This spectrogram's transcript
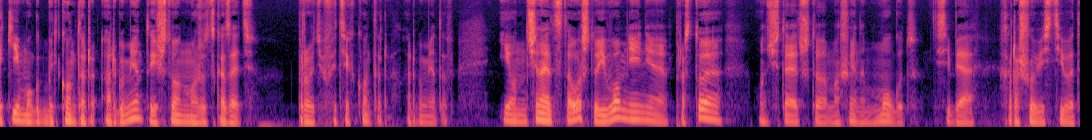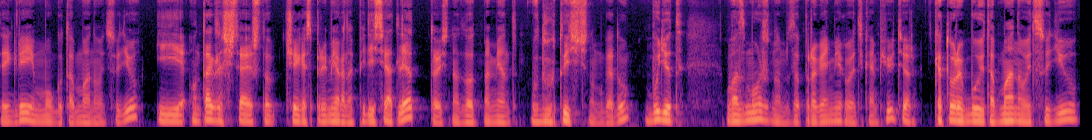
какие могут быть контраргументы и что он может сказать против этих контраргументов. И он начинает с того, что его мнение простое, он считает, что машины могут себя хорошо вести в этой игре и могут обманывать судью. И он также считает, что через примерно 50 лет, то есть на тот момент в 2000 году, будет возможным запрограммировать компьютер, который будет обманывать судью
